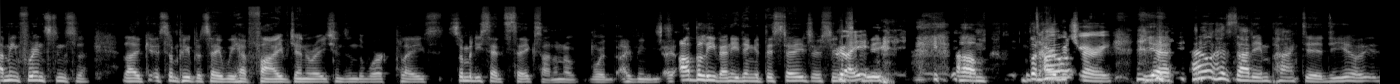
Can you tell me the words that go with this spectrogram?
I mean, for instance, like some people say we have five generations in the workplace. Somebody said six. I don't know. What I mean, I'll believe anything at this stage. There seems right. to be. Um, but how, arbitrary. yeah. How has that impacted? You know, it,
